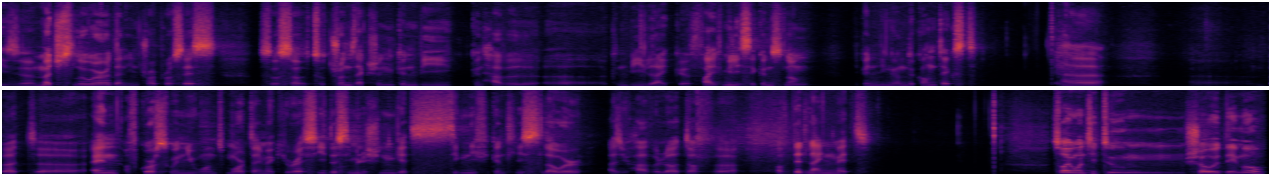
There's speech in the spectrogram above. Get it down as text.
is uh, much slower than intra-process. So, so, so, transaction can be can have a uh, can be like five milliseconds long, depending on the context. But and of course, when you want more time accuracy, the simulation gets significantly slower as you have a lot of uh, of deadline met. So I wanted to um, show a demo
